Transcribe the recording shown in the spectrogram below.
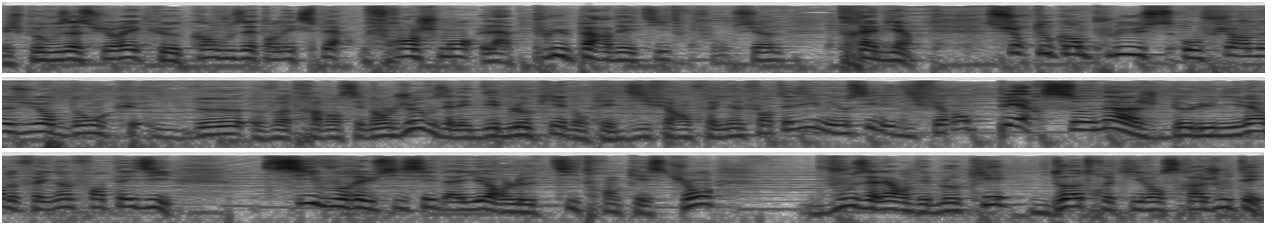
mais je peux vous assurer que quand vous êtes en expert, franchement, la plupart des titres fonctionnent très bien. Surtout qu'en plus, au fur et à mesure de votre avancée dans le jeu, vous allez débloquer donc les différents Final Fantasy, mais aussi les différents personnages de l'univers de Final Fantasy. Si vous réussissez d'ailleurs le titre en question, vous allez en débloquer d'autres qui vont se rajouter.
